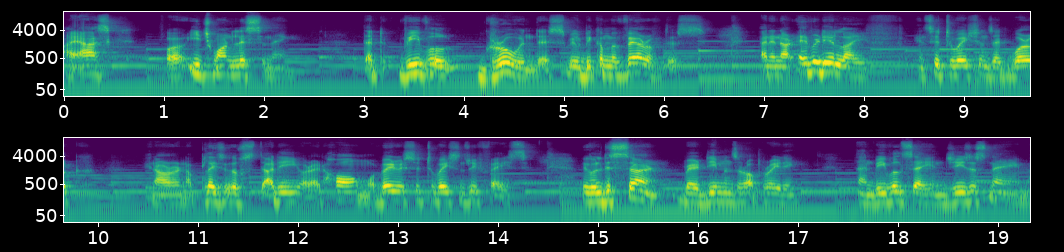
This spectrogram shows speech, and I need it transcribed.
I ask for each one listening that we will grow in this, we'll become aware of this, and in our everyday life, in situations at work, in our, in our places of study, or at home, or various situations we face, we will discern where demons are operating, and we will say, In Jesus' name,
